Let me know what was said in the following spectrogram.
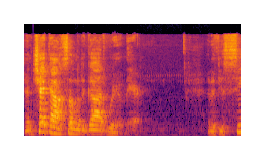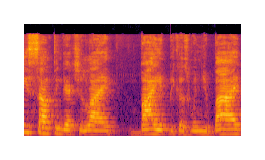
and check out some of the Godwear there. And if you see something that you like, buy it because when you buy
